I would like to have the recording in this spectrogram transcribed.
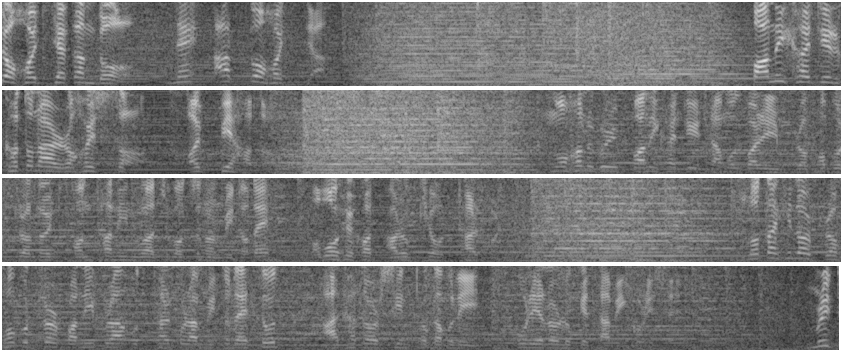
পৰিকল্পিত হত্যাকাণ্ড নে আত্মহত্যা পানীখাইটিৰ ঘটনাৰ ৰহস্য অব্যাহত মহানগৰীৰ পানীখাইটিৰ তামোলবাৰীৰ ব্ৰহ্মপুত্ৰ নৈত সন্ধানহীন হোৱা যুৱকজনৰ মৃতদেহ অৱশেষত আৰক্ষীয়ে উদ্ধাৰ কৰে লতাশিলৰ ব্ৰহ্মপুত্ৰৰ পানীৰ পৰা উদ্ধাৰ কৰা মৃতদেহটোত আঘাতৰ চিন থকা বুলি পৰিয়ালৰ লোকে দাবী কৰিছে। মৃত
